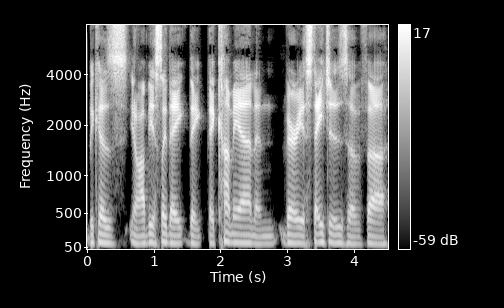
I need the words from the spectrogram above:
because you know, obviously they they they come in in various stages of uh,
